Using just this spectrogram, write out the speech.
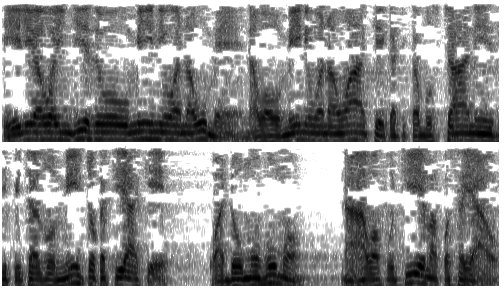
Ili awaingize waumini wanaume na waumini wanawake katika bustani zipitazo mito kati yake wadumu humo na awafutie makosa yao.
